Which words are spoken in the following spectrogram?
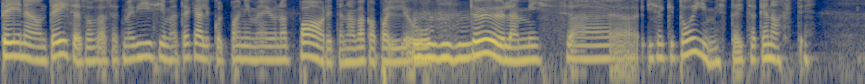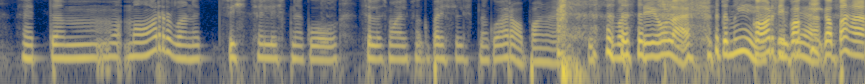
teine on teises osas, et me viisime, tegelikult panime ju nad paaridena väga palju mm -hmm. tööle, mis äh, isegi toimis täitsa kenasti et ähm, ma, arvan, et vist sellist nagu selles maailmas nagu päris sellist nagu ärapanemist vist vast ei ole. kaardipakiga pähe.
